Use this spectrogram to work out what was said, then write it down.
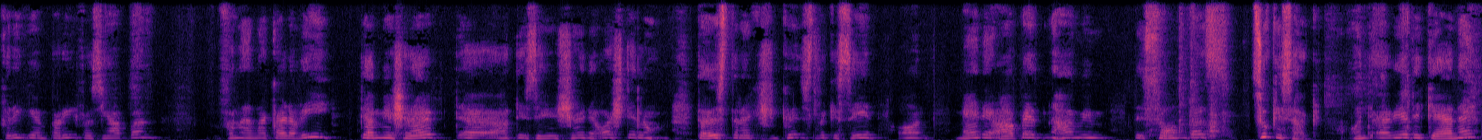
kriege ich einen Brief aus Japan von einer Galerie, der mir schreibt, er hat diese schöne Ausstellung der österreichischen Künstler gesehen und meine Arbeiten haben ihm besonders zugesagt. Und er würde gerne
